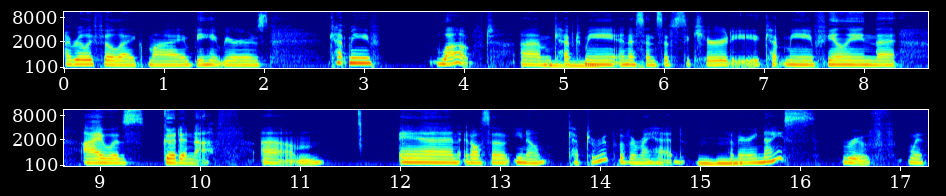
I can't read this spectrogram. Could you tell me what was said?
I really feel like my behaviors kept me loved, um, kept me in a sense of security, kept me feeling that I was good enough. Um, and it also, you know, kept a roof over my head, a very nice roof with,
